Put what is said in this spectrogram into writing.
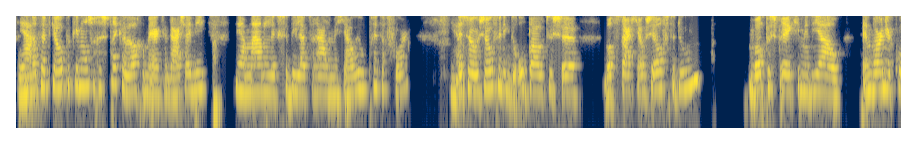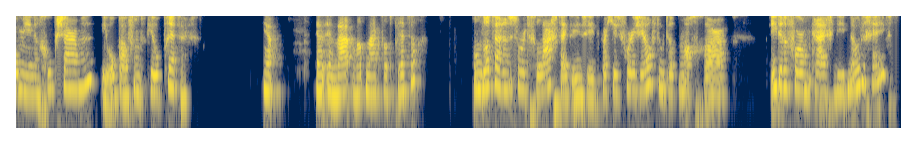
Ja. En dat heb je hoop ik in onze gesprekken wel gemerkt. En daar zijn die ja, maandelijkse bilaterale met jou heel prettig voor. Ja. En sowieso vind ik de opbouw tussen wat staat jou zelf te doen wat bespreek je met jou? En wanneer kom je in een groep samen? Die opbouw vond ik heel prettig. Ja, en, en waar, wat maakt dat prettig? Omdat daar een soort gelaagdheid in zit. Wat je voor jezelf doet, dat mag uh, iedere vorm krijgen die het nodig heeft.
